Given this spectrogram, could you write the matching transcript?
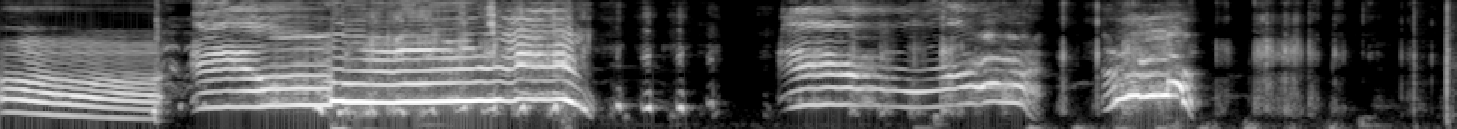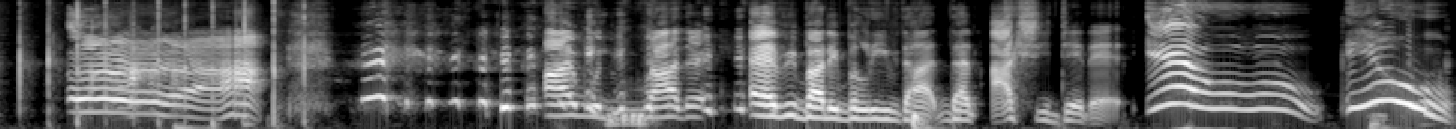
Oh! I would rather everybody believe that than actually did it. Ew! Ew!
